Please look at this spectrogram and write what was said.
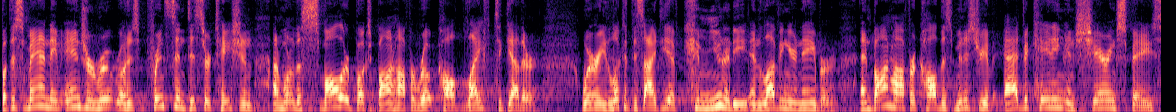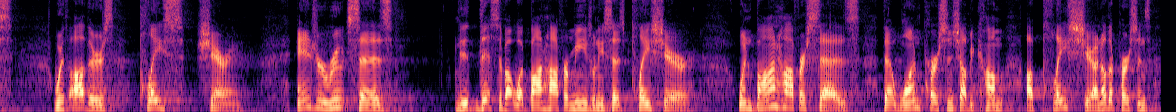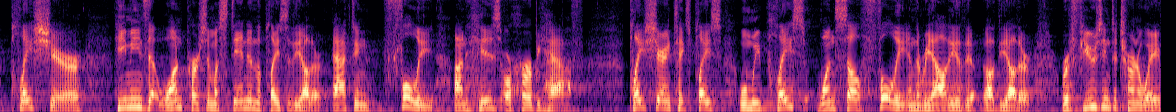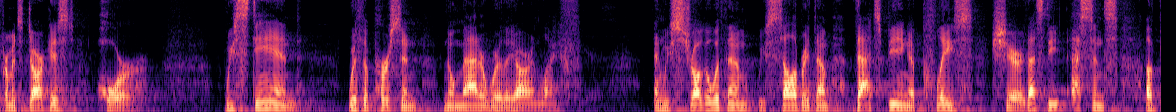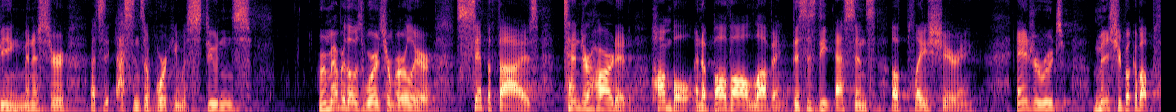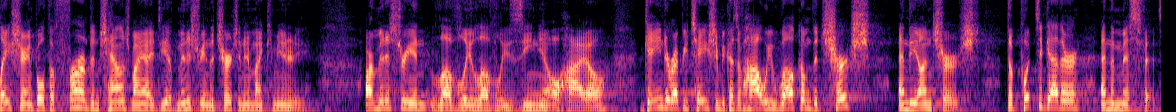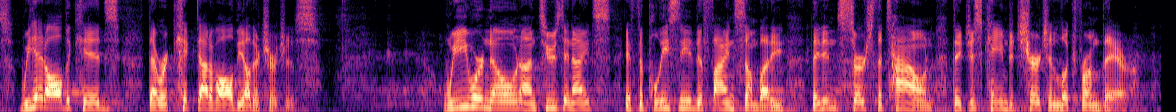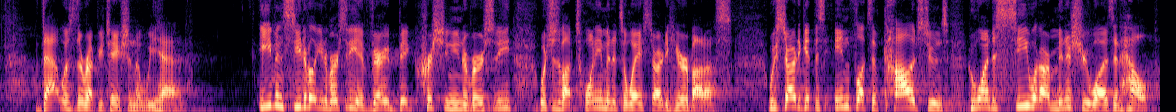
But this man named Andrew Root wrote his Princeton dissertation on one of the smaller books Bonhoeffer wrote called Life Together, where he looked at this idea of community and loving your neighbor. And Bonhoeffer called this ministry of advocating and sharing space with others place sharing. Andrew Root says this about what Bonhoeffer means when he says place share. When Bonhoeffer says that one person shall become a place share, another person's place share, he means that one person must stand in the place of the other, acting fully on his or her behalf. Place sharing takes place when we place oneself fully in the reality of the, of the other, refusing to turn away from its darkest horror. We stand with the person no matter where they are in life. And we struggle with them, we celebrate them. That's being a place share. That's the essence of being minister. That's the essence of working with students. Remember those words from earlier sympathize, tenderhearted, humble, and above all, loving. This is the essence of place sharing. Andrew Root's ministry book about place sharing both affirmed and challenged my idea of ministry in the church and in my community. Our ministry in lovely, lovely Xenia, Ohio, gained a reputation because of how we welcomed the church and the unchurched, the put together and the misfits. We had all the kids that were kicked out of all the other churches. We were known on Tuesday nights if the police needed to find somebody, they didn't search the town, they just came to church and looked for them there. That was the reputation that we had. Even Cedarville University, a very big Christian university, which is about 20 minutes away, started to hear about us. We started to get this influx of college students who wanted to see what our ministry was and help.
